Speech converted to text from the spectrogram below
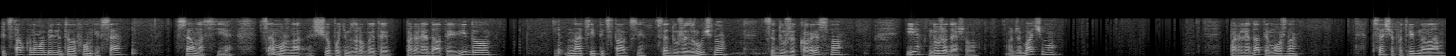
підставку на мобільний телефон і все. Все у нас є. Це можна що потім зробити, переглядати відео на цій підставці. Це дуже зручно, це дуже корисно і дуже дешево. Отже, бачимо, переглядати можна все, що потрібно нам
